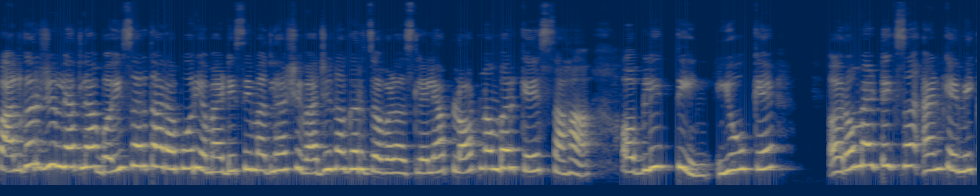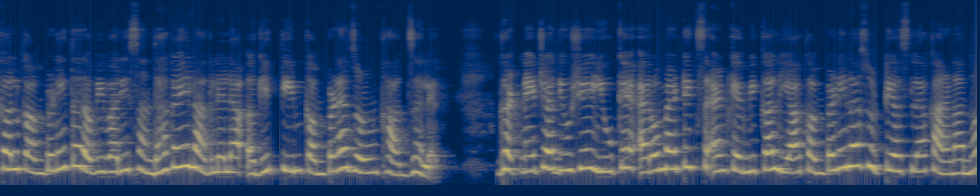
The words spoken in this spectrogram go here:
पालघर जिल्ह्यातल्या Boisar Tarapur M I D सीमधल्या शिवाजीनगर जवळ असलेल्या प्लॉट नंबर के सहा ऑब्लिक तीन U K Aromatics and chemical कंपनीत रविवारी संध्याकाळी लागलेल्या आगीत तीन कंपन्या जळून खाक झाल्या. घटनेच्या दिवशी युके ॲरोमॅटिक्स अँड केमिकल या कंपनीला सुट्टी असल्या कारणानं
